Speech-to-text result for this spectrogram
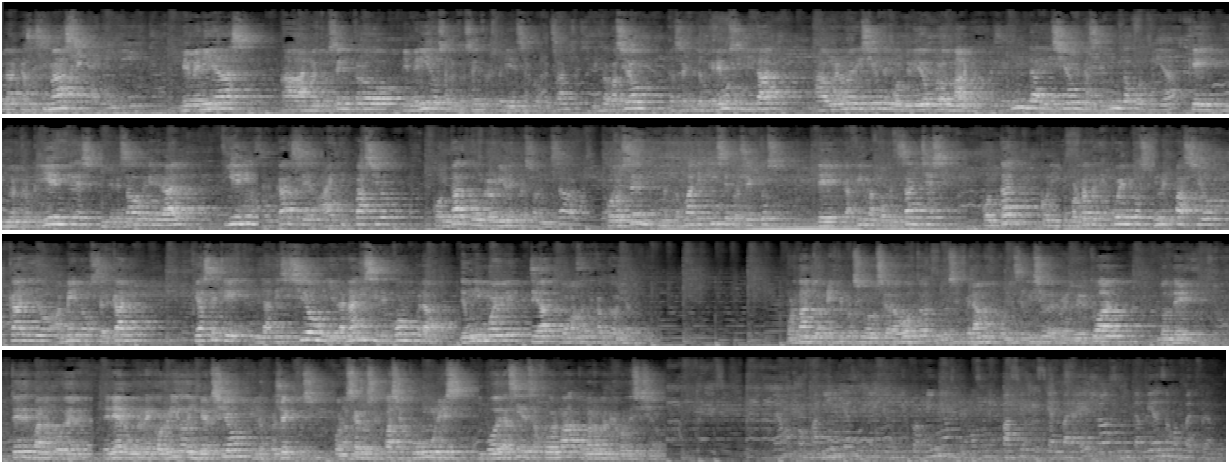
Hola, Cases y más. Bienvenidas a nuestro centro, bienvenidos a nuestro centro de experiencias Coppel Sánchez. En esta ocasión los, los, queremos invitar a una nueva edición del Montevideo Broad Market, la segunda edición, la segunda oportunidad que nuestros clientes interesados en general tienen acercarse a este espacio, contar con reuniones personalizadas, conocer nuestros más de 15 proyectos de la firma Coppel Sánchez, contar con importantes descuentos en un espacio cálido, ameno, cercano, que hace que la decisión y el análisis de compra de un inmueble sea lo más satisfactoria. Por tanto, este próximo 12 de agosto los esperamos con el servicio de red virtual, donde ustedes van a poder tener un recorrido de inversión en los proyectos, conocer los espacios comunes y poder así de esa forma tomar una mejor decisión. Niños, tenemos un espacio especial para ellos y también somos pet.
